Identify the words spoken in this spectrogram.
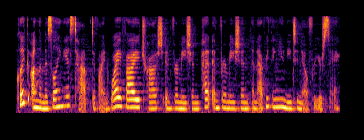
Click on the Miscellaneous tab to find Wi-Fi, trash information, pet information, and everything you need to know for your stay.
